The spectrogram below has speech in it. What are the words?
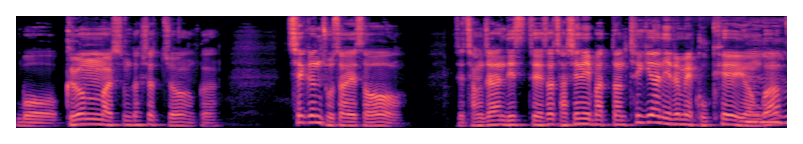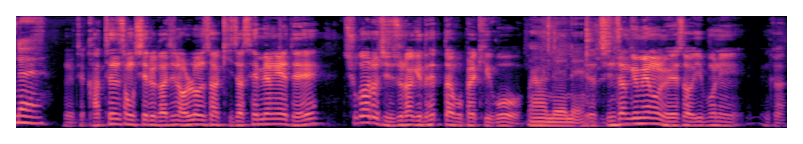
뭐 그런 말씀도 하셨죠. 그러니까 최근 조사에서 장자연 리스트에서 자신이 봤던 특이한 이름의 국회의원과 음, 네. 이제 같은 성씨를 가진 언론사 기자 3명에 대해 추가로 진술하기도 했다고 밝히고 아 네네. 진상 규명을 위해서 이분이 그러니까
